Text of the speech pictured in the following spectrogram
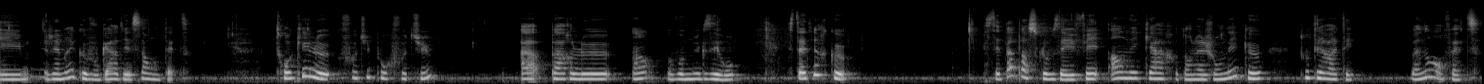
et j'aimerais que vous gardiez ça en tête. Troquez le foutu pour foutu à, par le 1 vaut mieux que 0. C'est-à-dire que c'est pas parce que vous avez fait un écart dans la journée que tout est raté. Bah non en fait,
